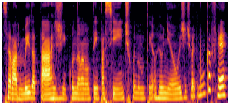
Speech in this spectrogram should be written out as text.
Sei lá, no meio da tarde, quando ela não tem paciente, quando não tem uma reunião, a gente vai tomar um café.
